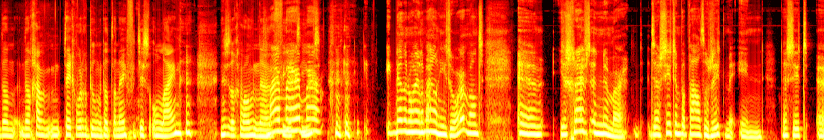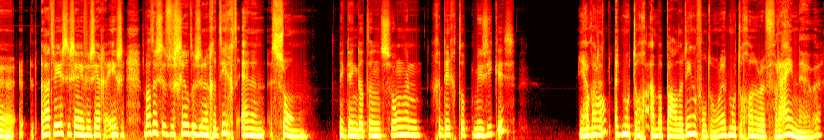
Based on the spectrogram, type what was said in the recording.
dan, dan gaan we tegenwoordig doen we dat dan eventjes online. dus dan gewoon eh maar, via maar, Teams. maar ik- ben er nog helemaal niet hoor. Want eh, je schrijft een nummer. Daar zit een bepaald ritme in. Daar zit, eh, laten we eerst eens even zeggen. Is, wat is het verschil tussen een gedicht en een song? Ik denk dat een song een gedicht op muziek is. Ja, maar het, het moet toch aan bepaalde dingen voldoen. Het moet toch een refrein hebben.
